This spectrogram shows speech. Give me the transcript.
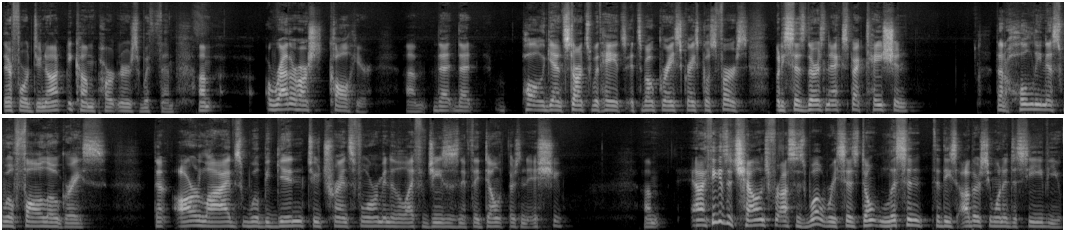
Therefore, do not become partners with them. Um, a rather harsh call here. Um, that that Paul again starts with, "Hey, it's it's about grace. Grace goes first, but he says there's an expectation that holiness will follow grace, that our lives will begin to transform into the life of Jesus. And if they don't, there's an issue. Um, and I think it's a challenge for us as well, where he says, don't listen to these others who want to deceive you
